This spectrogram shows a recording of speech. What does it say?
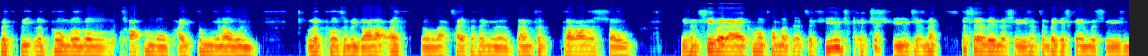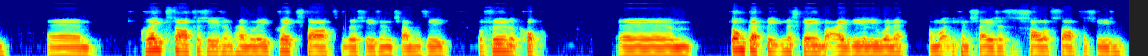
let's beat Liverpool, we'll go top and we'll pipe them," you know, and Liverpool to be got at, like you know that type of thing. that Brentford got at us, so you can see where they're coming from. It's a huge, it's just huge, isn't it? Just early in the season, it's the biggest game of the season. Um, great start to season, Premier League. Great start to the season, Champions League. We're through in the cup. Um, don't get beaten this game, but ideally win it. And what you can say is it's a solid start to season.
